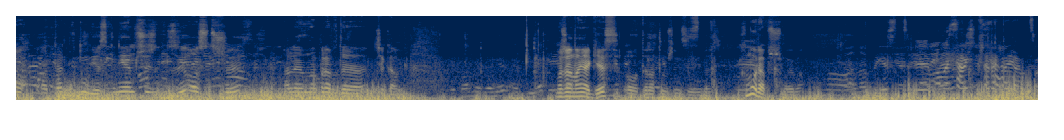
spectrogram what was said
O, a tak dół jest. Nie wiem czy z ostrzy, ale naprawdę ciekawe. Może na jak jest? O, teraz to już nic nie widać. Chmura przyszła chyba. Jest momentami przerażająco.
